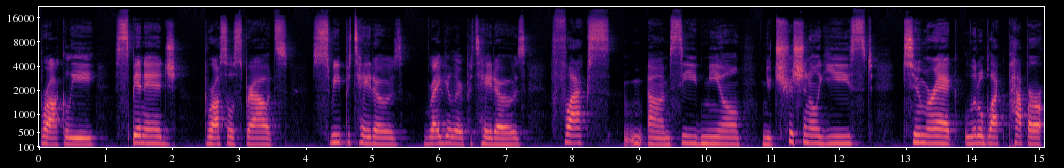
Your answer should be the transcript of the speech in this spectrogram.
broccoli, spinach, Brussels sprouts, sweet potatoes, regular potatoes, flax um, seed meal, nutritional yeast, turmeric, little black pepper.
